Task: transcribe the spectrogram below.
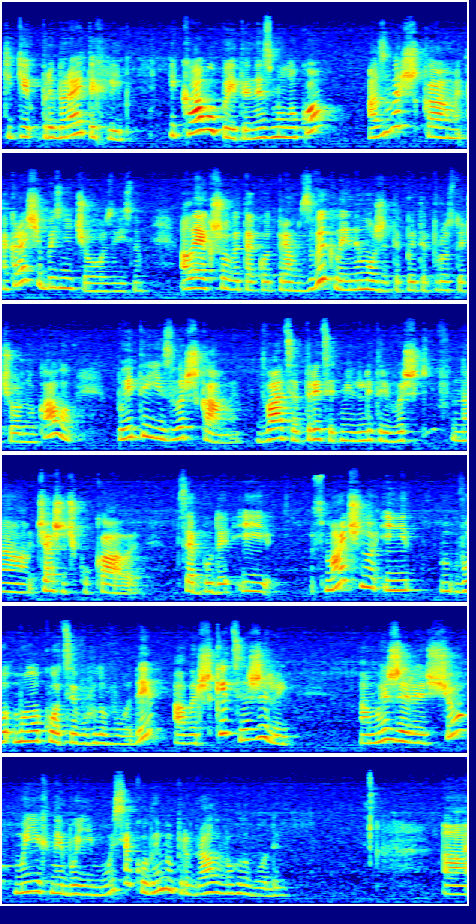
Тільки прибирайте хліб. І каву пити не з молоком, а з вершками, а краще без нічого, звісно. Але якщо ви так от прям звикли і не можете пити просто чорну каву, пити її з вершками. 20-30 мл вершків на чашечку кави. Це буде і смачно, і молоко це вуглеводи, а вершки це жири. А ми жири що? Ми їх не боїмося, коли ми прибрали вуглеводи. А,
